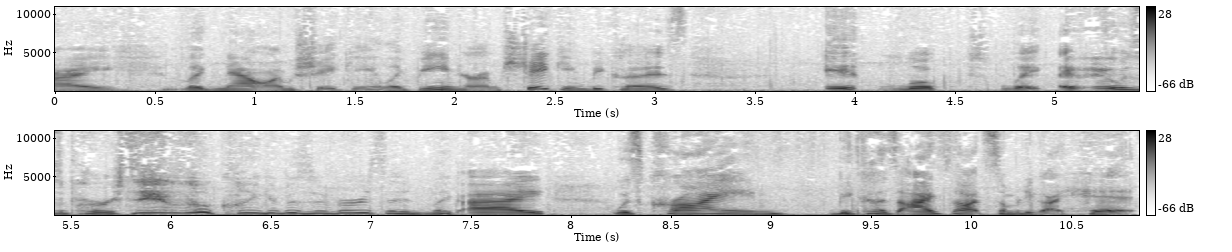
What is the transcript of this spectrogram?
I like now I'm shaking. Like being here, I'm shaking because it looked like it, it was a person. It looked like it was a person. Like I was crying because I thought somebody got hit.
